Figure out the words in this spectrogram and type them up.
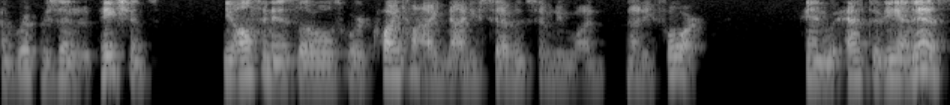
uh, representative patients, the alternans levels were quite high 97, 71, 94. And after VNS,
